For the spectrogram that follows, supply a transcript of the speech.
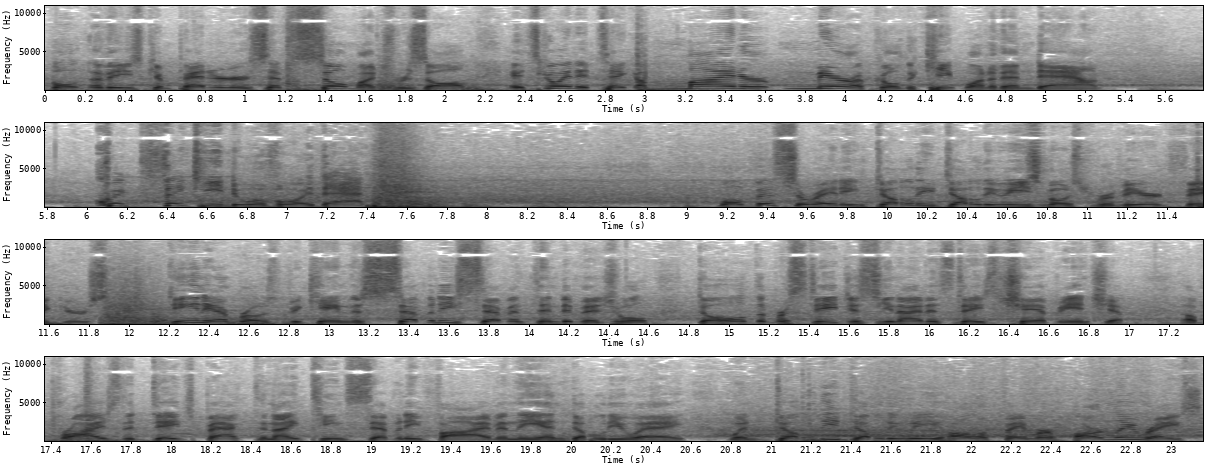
Both of these competitors have so much resolve, it's going to take a minor miracle to keep one of them down. Quick thinking to avoid that. While viscerating WWE's most revered figures, Dean Ambrose became the 77th individual to hold the prestigious United States Championship, a prize that dates back to 1975 in the NWA, when WWE Hall of Famer Harley Race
